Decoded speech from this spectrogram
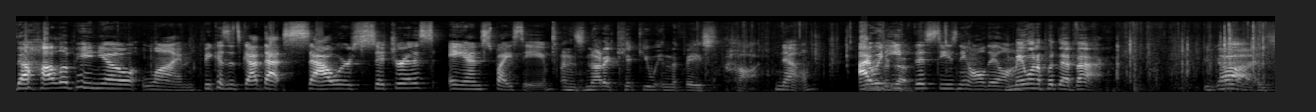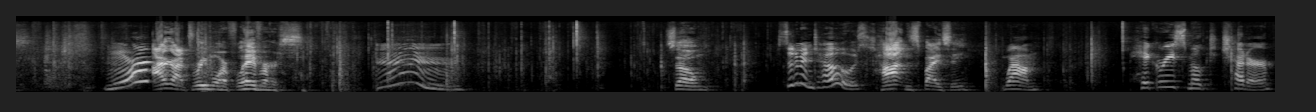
jalapeno lime because it's got that sour citrus and spicy. And it's not a kick you in the face hot. No. I would eat good. this seasoning all day long. You may want to put that back. Because More? I got three more flavors. Mmm. So, Cinnamon toast. hot and spicy, Wow. Hickory smoked cheddar.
